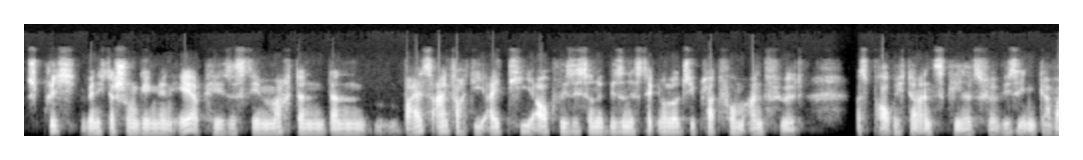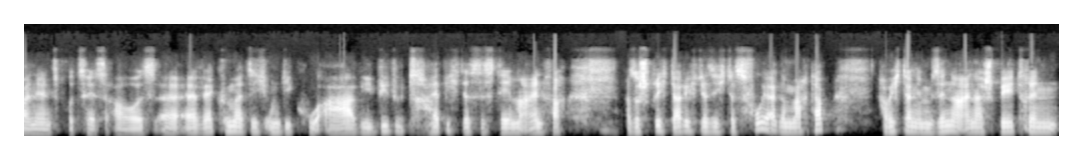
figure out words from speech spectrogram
Sprich, wenn ich das schon gegen ein ERP-System mache, dann, dann weiß einfach die IT auch, wie sich so eine Business Technology Plattform anfühlt. Was brauche ich da an Skills für? Wie sieht ein Governance-Prozess aus? Äh, äh wer kümmert sich um die QA? Wie, wie betreibe ich das System einfach? Also sprich, dadurch, dass ich das vorher gemacht habe, habe ich dann im Sinne einer späteren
